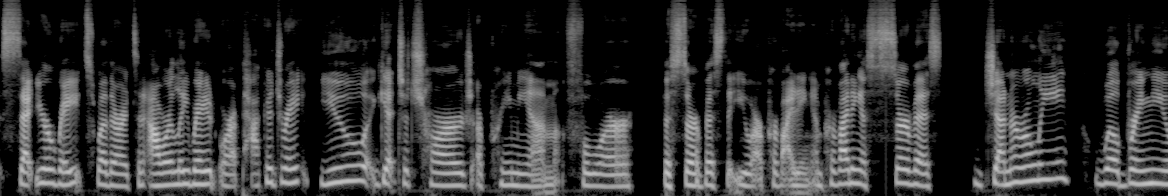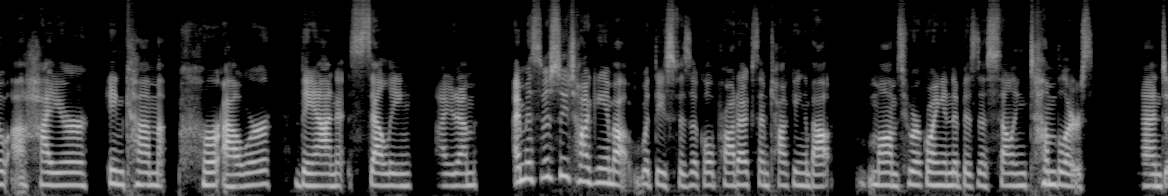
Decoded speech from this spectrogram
set your rates, whether it's an hourly rate or a package rate. You get to charge a premium for the service that you are providing. And providing a service generally will bring you a higher income per hour than selling item. I'm especially talking about with these physical products. I'm talking about moms who are going into business selling tumblers and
